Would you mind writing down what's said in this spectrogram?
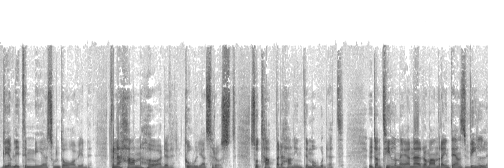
blev lite mer som David. För när han hörde Goliats röst så tappade han inte modet. Utan till och med när de andra inte ens vill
